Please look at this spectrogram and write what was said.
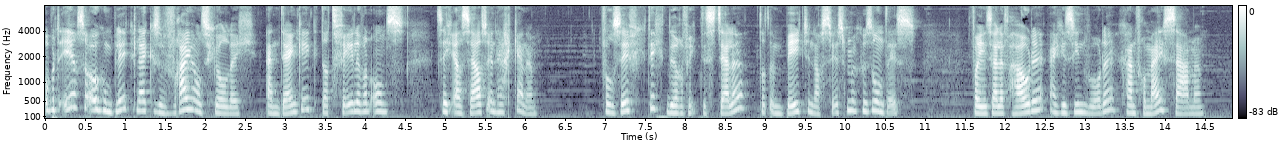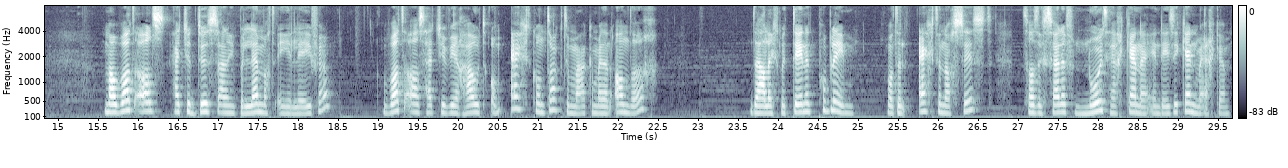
op het eerste ogenblik lijken ze vrij onschuldig en denk ik dat velen van ons zich er zelfs in herkennen. Voorzichtig durf ik te stellen dat een beetje narcisme gezond is. Van jezelf houden en gezien worden gaan voor mij samen. Maar wat als het je dusdanig belemmert in je leven? Wat als het je weerhoudt om echt contact te maken met een ander? Daar ligt meteen het probleem, want een echte narcist zal zichzelf nooit herkennen in deze kenmerken.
